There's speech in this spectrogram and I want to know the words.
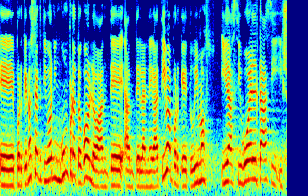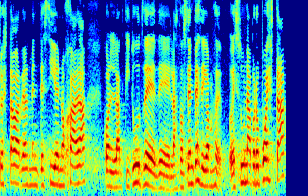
eh, porque no se activó ningún protocolo ante, ante la negativa, porque tuvimos idas y vueltas y, yo estaba realmente sí enojada con la actitud de, las docentes, digamos, es una propuesta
